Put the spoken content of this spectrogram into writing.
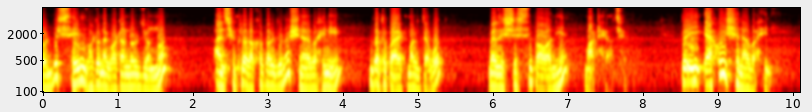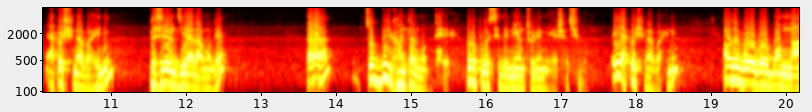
ঘটবে সেম ঘটনা ঘটানোর জন্য আইন শৃঙ্খলা রক্ষা করার জন্য সেনাবাহিনী গত কয়েক মাস যাবৎ ম্যাজিস্ট্রেসি পাওয়া নিয়ে মাঠে আছে। তো এই একই সেনাবাহিনী একই সেনাবাহিনী, প্রেসিডেন্ট জিয়ার আমলে, তারা চব্বিশ ঘণ্টার মধ্যে পুরো পরিস্থিতি নিয়ন্ত্রণে নিয়ে এসেছিল। এই একই সেনাবাহিনী, আমাদের বড় বড় বন্যা,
